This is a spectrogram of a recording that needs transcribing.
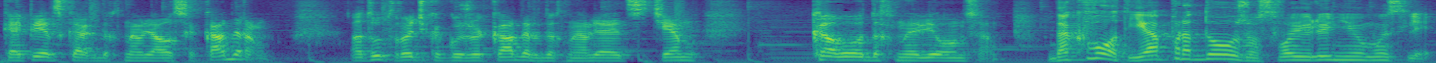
капец как вдохновлялся кадром, а тут вроде как уже кадр вдохновляется тем, кого вдохновил он сам. Так вот, я продолжу свою линию мысли.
